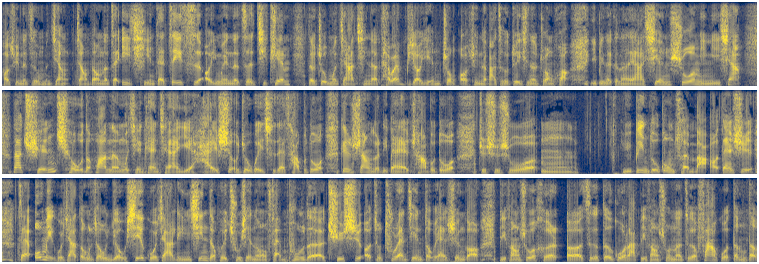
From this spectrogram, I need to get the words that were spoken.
好，所以呢，这我们讲讲到呢，在疫情在这。一次哦，因为呢这几天的周末假期呢，台湾比较严重哦，所以呢把这个最新的状况一并的跟大家先说明一下。那全球的话呢，目前看起来也还是就维持在差不多，跟上个礼拜差不多，就是说嗯。与病毒共存吧，啊！但是在欧美国家当中，有些国家零星的会出现那种反扑的趋势，而就突然间陡然升高。比方说和呃这个德国啦，比方说呢这个法国等等。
